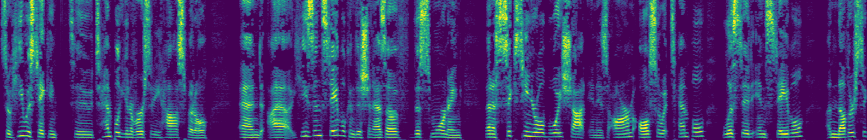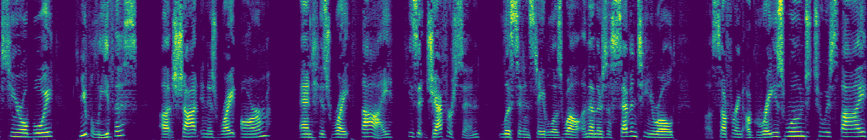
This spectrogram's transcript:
So he was taken to Temple University Hospital and uh, he's in stable condition as of this morning. Then a 16 year old boy shot in his arm, also at Temple, listed in stable. Another 16 year old boy, can you believe this? Uh, shot in his right arm and his right thigh. He's at Jefferson, listed in stable as well. And then there's a 17 year old uh, suffering a graze wound to his thigh,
